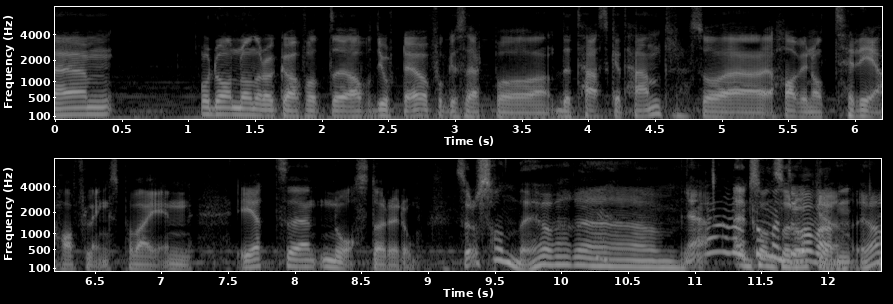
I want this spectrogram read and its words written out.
Um, og da, nå når dere har fått, har fått gjort det og fokusert på the task at hand, så eh, har vi nå tre haflings på vei inn i et eh, nå større rom. Så det er sånn det er å være uh, Ja, en sånn velkommen som til vår dere. verden. Ja,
